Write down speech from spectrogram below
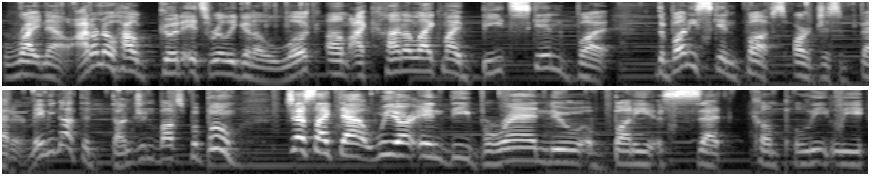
right now. I don't know how good it's really gonna look. Um, I kind of like my beat skin, but the bunny skin buffs are just better. Maybe not the dungeon buffs, but boom, just like that, we are in the brand new bunny set completely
